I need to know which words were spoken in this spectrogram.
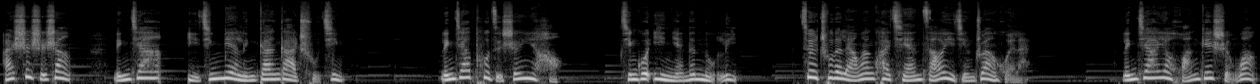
而事实上，林家已经面临尴尬处境。林家铺子生意好，经过一年的努力，最初的两万块钱早已经赚回来。林家要还给沈旺，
